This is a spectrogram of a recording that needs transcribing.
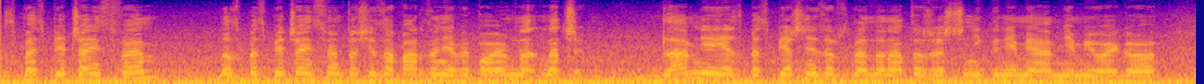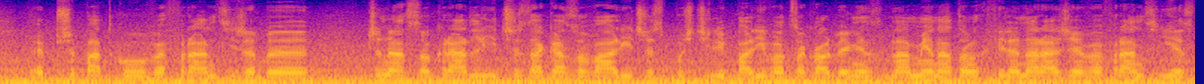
Z bezpieczeństwem? No z bezpieczeństwem to się za bardzo nie wypowiem. Na, znaczy, dla mnie jest bezpiecznie ze względu na to, że jeszcze nigdy nie miałem niemiłego e, przypadku we Francji, żeby czy nas okradli, czy zagazowali, czy spuścili paliwo, cokolwiek, więc dla mnie na tą chwilę na razie we Francji jest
